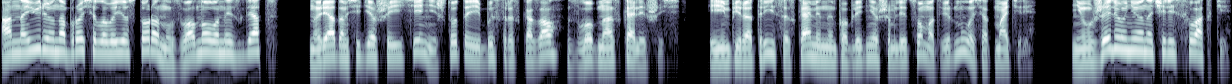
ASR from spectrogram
Анна Юрьевна бросила в ее сторону взволнованный взгляд, но рядом сидевший Есений что-то ей быстро сказал, злобно оскалившись. И императрица с каменным побледневшим лицом отвернулась от матери. Неужели у нее начались схватки?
